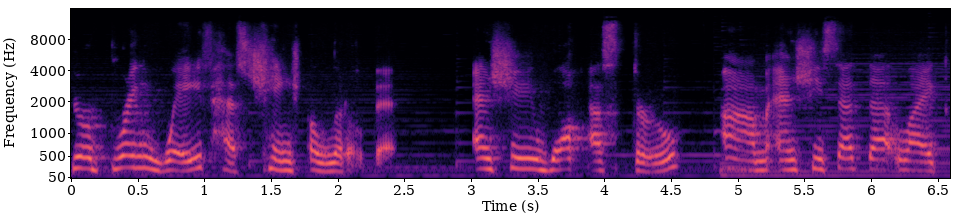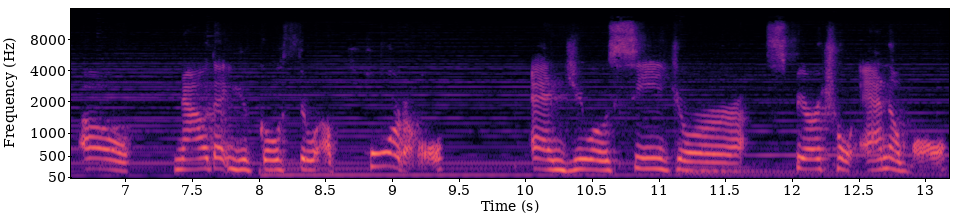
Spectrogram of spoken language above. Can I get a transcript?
your brain wave has changed a little bit and she walked us through um, and she said that like oh now that you go through a portal and you will see your spiritual animal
